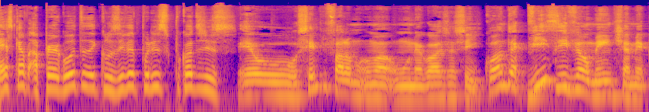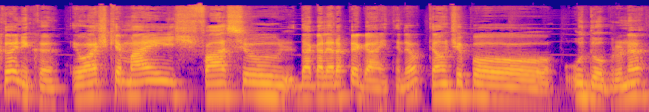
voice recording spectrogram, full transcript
Essa é a pergunta, inclusive, é por isso, por conta disso. Eu sempre falo uma, um negócio assim, quando é visivelmente a mecânica, eu acho que é mais fácil da galera pegar, entendeu? Então, tipo, o dobro, né?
